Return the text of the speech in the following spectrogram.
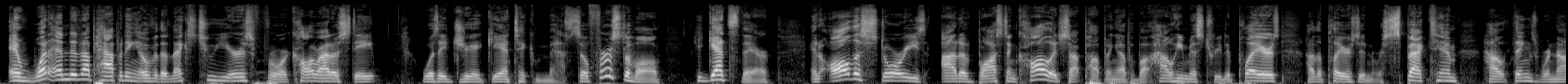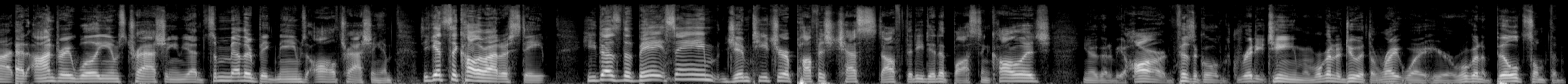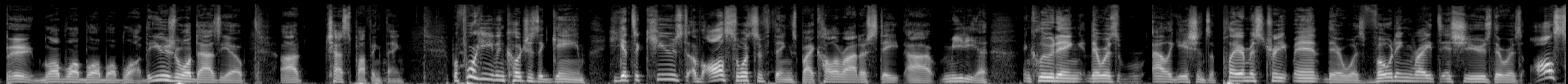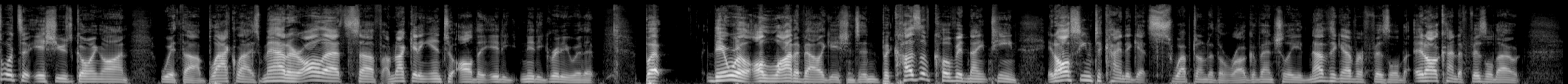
And what ended up happening over the next two years for Colorado State was a gigantic mess. So, first of all, he gets there, and all the stories out of Boston College start popping up about how he mistreated players, how the players didn't respect him, how things were not. Had Andre Williams trashing him, you had some other big names all trashing him. So he gets to Colorado State. He does the ba- same gym teacher puff his chest stuff that he did at Boston College. You know, going to be a hard, physical, gritty team, and we're going to do it the right way here. We're going to build something big, blah, blah, blah, blah, blah. The usual Dazio uh, chest puffing thing. Before he even coaches a game, he gets accused of all sorts of things by Colorado State uh, media, including there was allegations of player mistreatment, there was voting rights issues, there was all sorts of issues going on with uh, Black Lives Matter, all that stuff. I'm not getting into all the nitty gritty with it, but there were a lot of allegations, and because of COVID 19, it all seemed to kind of get swept under the rug eventually. Nothing ever fizzled, it all kind of fizzled out.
